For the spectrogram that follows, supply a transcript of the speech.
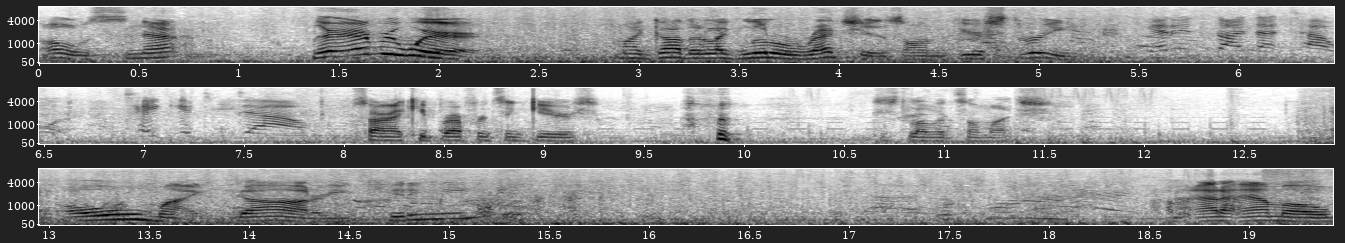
Oh, snap. They're everywhere. My god, they're like little wretches on Gears 3. Get inside that tower. Take it down. Sorry, I keep referencing Gears. Just love it so much. Oh my god, are you kidding me? Out of ammo.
